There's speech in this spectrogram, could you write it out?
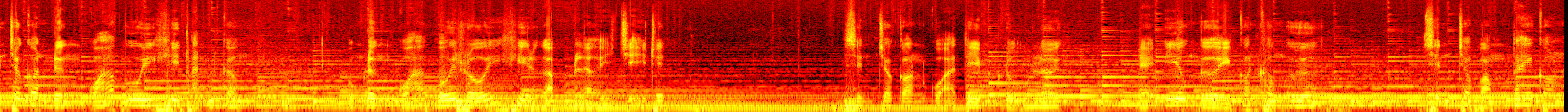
xin cho con đừng quá vui khi thành công, cũng đừng quá bối rối khi gặp lời chỉ trích. Xin cho con quả tim đủ lớn để yêu người con không ưa. Xin cho vòng tay con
